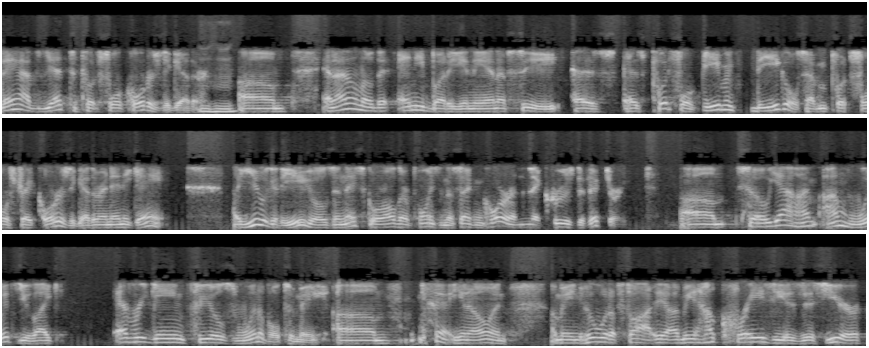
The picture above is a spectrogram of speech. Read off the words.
they have yet to put four quarters together. Um, and I don't know that anybody in the NFC has has put four. Even the Eagles haven't put four straight quarters together in any game. Like you look at the Eagles, and they score all their points in the second quarter, and then they cruise to victory. Um, so yeah, I'm I'm with you. Like every game feels winnable to me. Um, you know, and I mean, who would have thought? Yeah, I mean, how crazy is this year?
